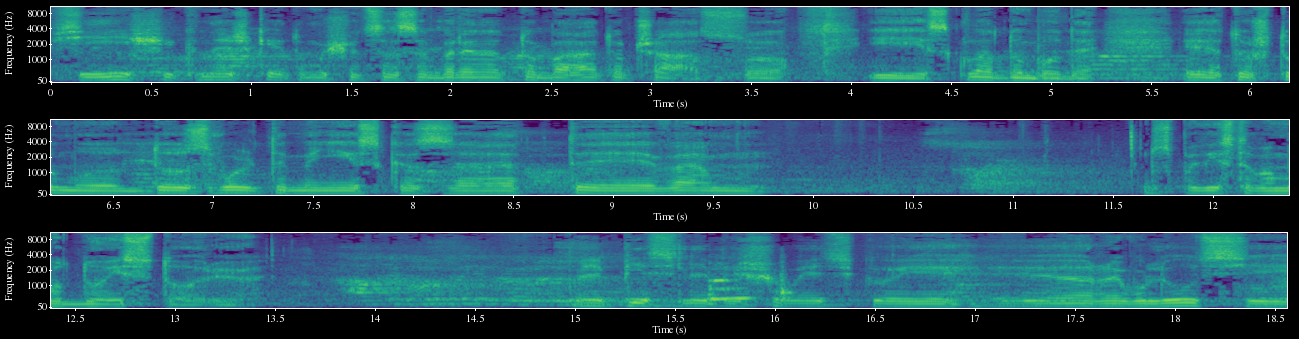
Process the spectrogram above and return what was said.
всі інші книжки, тому що це забере надто багато часу і складно буде. Е, Тож тому дозвольте мені сказати вам розповісти вам одну історію. Е, Після більшовицької е, революції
